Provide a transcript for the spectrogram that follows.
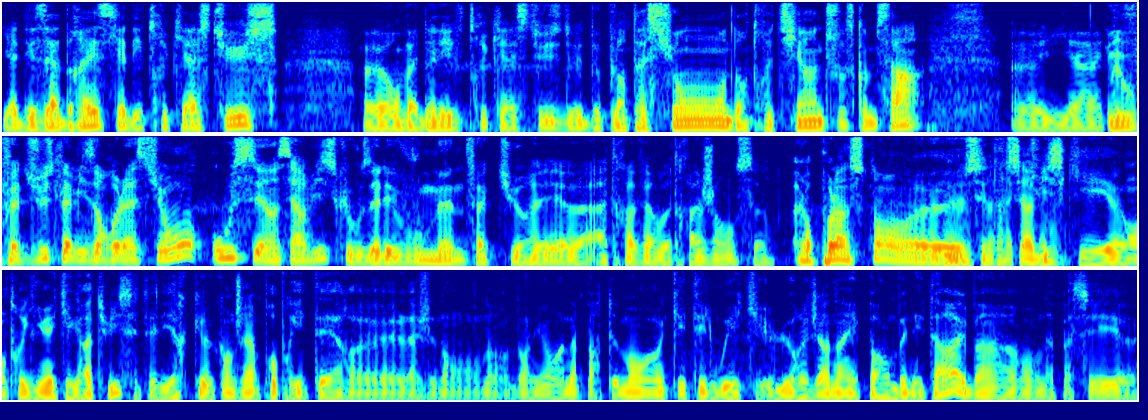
il y a des adresses, il y a des trucs et astuces. Euh, on va donner des trucs et astuces de, de plantation, d'entretien, de choses comme ça. Euh, il y a... Mais vous faites juste la mise en relation ou c'est un service que vous allez vous-même facturer euh, à travers votre agence? Alors pour l'instant, euh, c'est un service qui est entre guillemets qui est gratuit, c'est-à-dire que quand j'ai un propriétaire, euh, là j'ai dans, dans, dans Lyon un appartement qui était loué, qui, le rez-de-jardin est pas en bon état, et ben on a passé euh,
